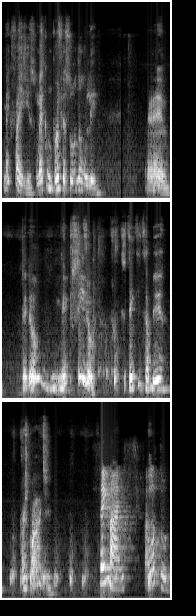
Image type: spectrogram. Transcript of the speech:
Como é que faz isso? Como é que um professor não lê? É, entendeu? É impossível. Você tem que saber. Faz parte. Sem mais. Falou tudo.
